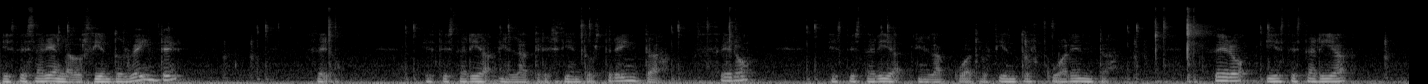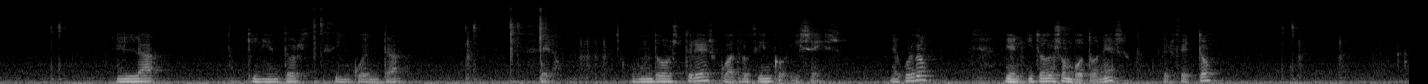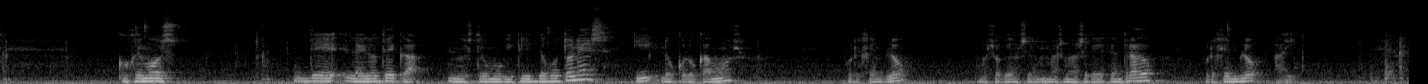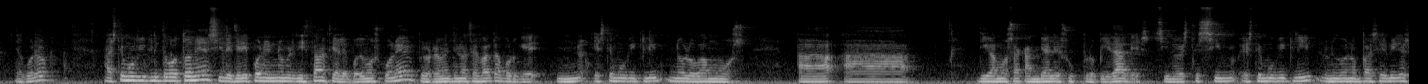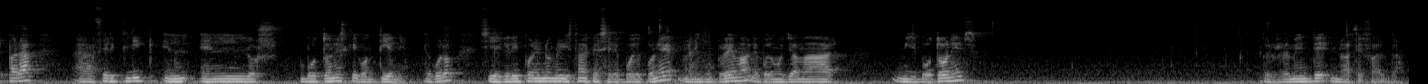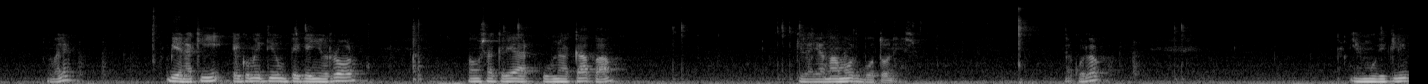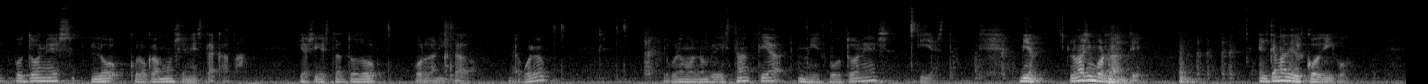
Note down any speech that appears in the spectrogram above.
Este estaría en la 220, 0. Este estaría en la 330, 0. Este estaría en la 440, 0. Y este estaría en la 550, 1, 2, 3, 4, 5 y 6. ¿De acuerdo? Bien, y todos son botones. Perfecto. Cogemos de la biblioteca nuestro movie clip de botones y lo colocamos, por ejemplo, más o menos se quede centrado, por ejemplo, ahí. ¿De acuerdo? A este movie clip de botones, si le queréis poner nombre de distancia, le podemos poner, pero realmente no hace falta porque este movie clip no lo vamos a, digamos a cambiarle sus propiedades, sino este, este movie clip lo único que nos va a servir es para hacer clic en, los botones que contiene, ¿de acuerdo? Si le queréis poner nombre de distancia se le puede poner, no hay ningún problema, le podemos llamar mis botones, pero realmente no hace falta, ¿vale? Bien, aquí he cometido un pequeño error, vamos a crear una capa que la llamamos botones. ¿de acuerdo? Y el movie clip botones lo colocamos en esta capa. Y así está todo organizado, ¿de acuerdo? Le ponemos nombre de distancia, mis botones y ya está. Bien, lo más importante, el tema del código.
